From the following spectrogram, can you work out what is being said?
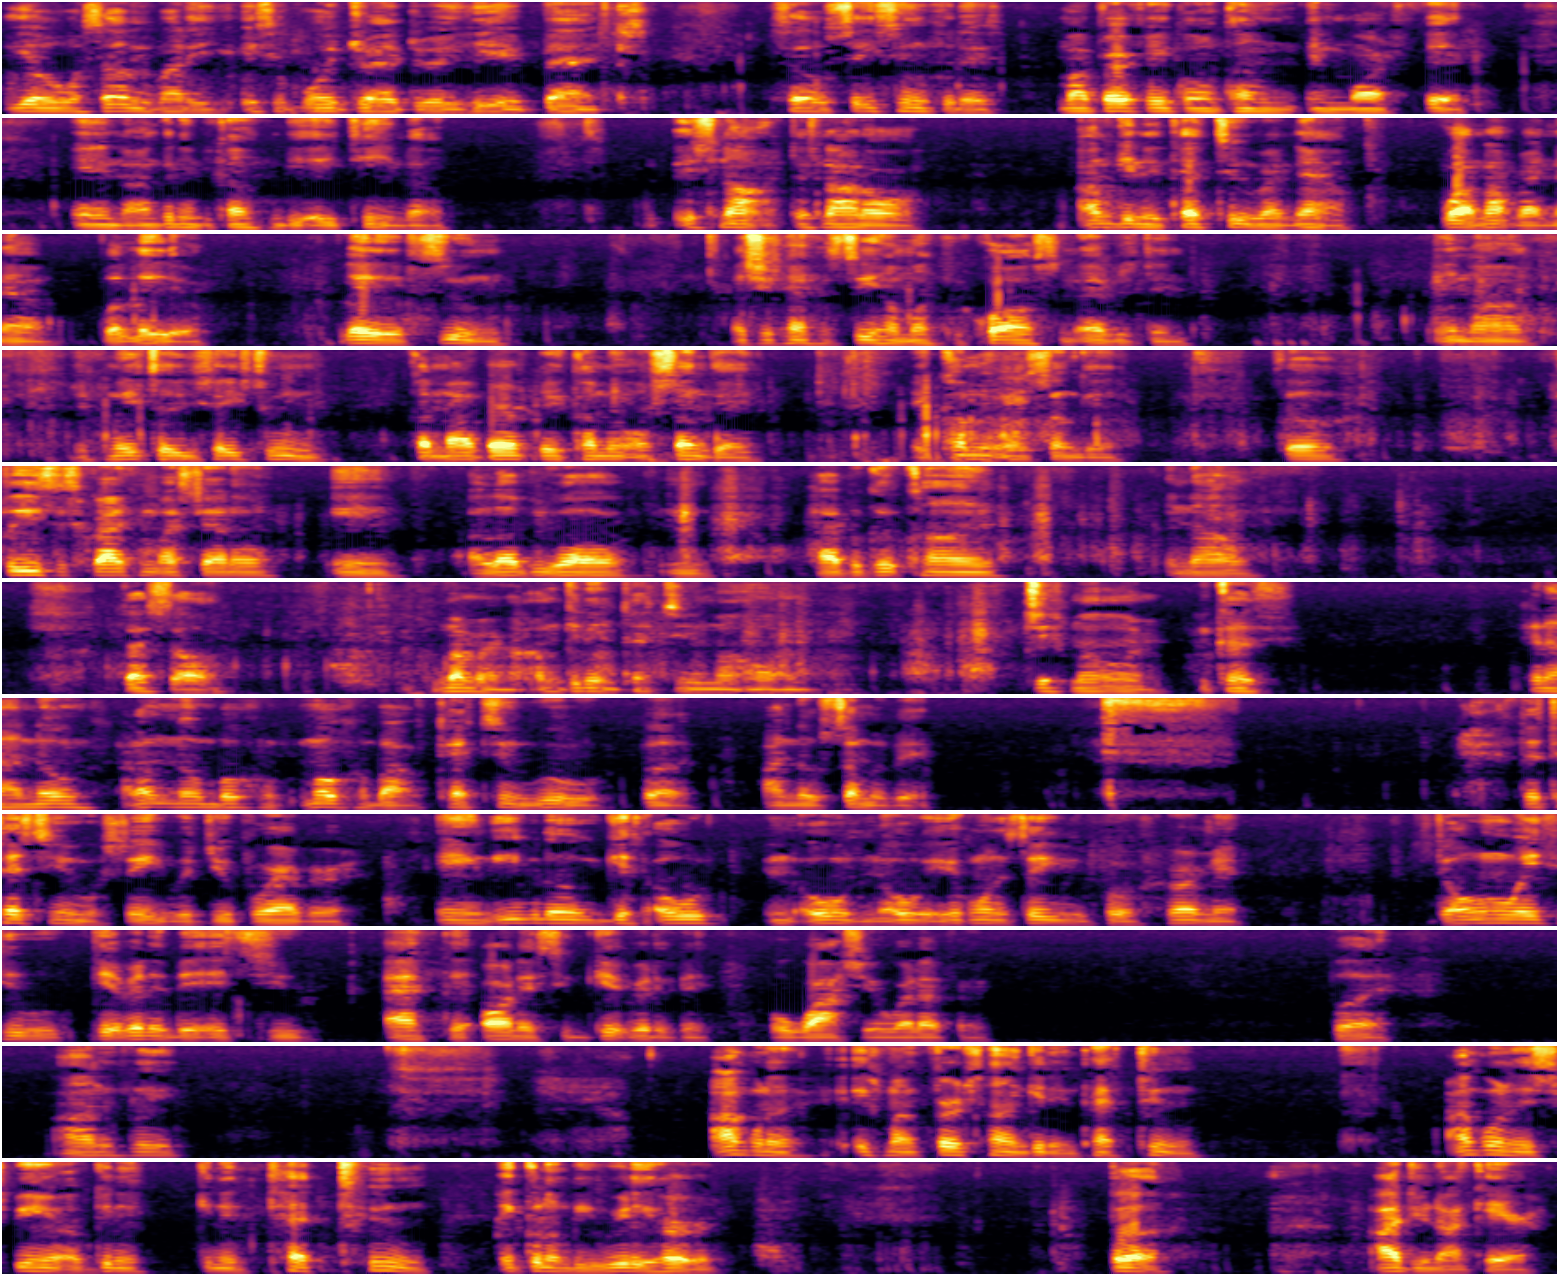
Yo, what's up, everybody? It's your boy Drag here, back. So stay tuned for this. My birthday gonna come in March 5th, and I'm gonna become be 18 though. It's not. That's not all. I'm getting a tattoo right now. Well, not right now, but later. Later soon. I just have to see how much it costs and everything. And um, just wait till you stay tuned. Cause my birthday coming on Sunday. It coming on Sunday. So please subscribe to my channel and I love you all and have a good time. And now that's all. Remember, I'm getting tattooed in my arm. Just my arm. Because and I know I don't know most about tattoo rules, but I know some of it. The tattoo will stay with you forever. And even though it gets old and old and old, it's going to stay you for permanent. The only way to get rid of it is to ask the artist to get rid of it or wash it or whatever. But honestly, I'm gonna. It's my first time getting tattooed. I'm going to experience of getting getting tattooed. It's gonna be really hurt, but I do not care.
